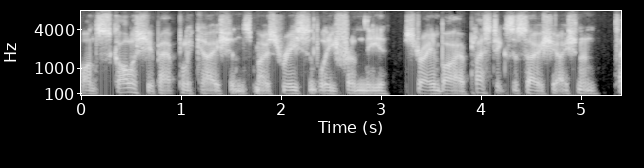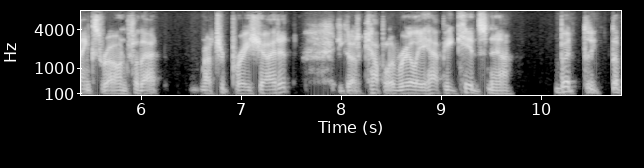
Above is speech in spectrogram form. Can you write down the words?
on scholarship applications, most recently from the Australian Bioplastics Association. And thanks, Rowan, for that. Much appreciated. You've got a couple of really happy kids now. But the, the,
